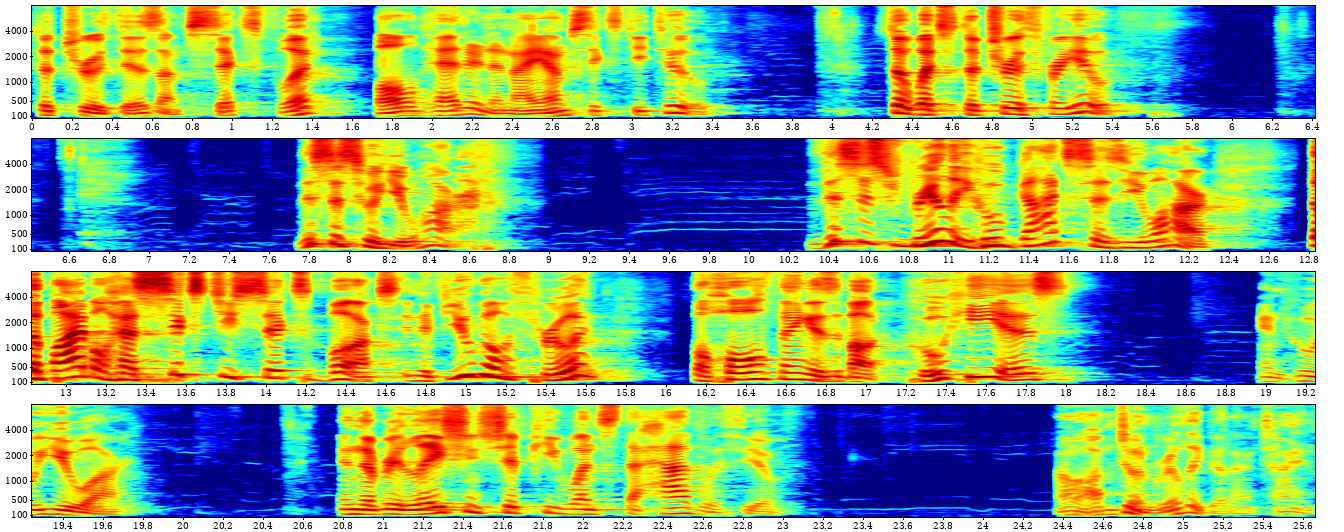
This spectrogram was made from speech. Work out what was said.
The truth is, I'm six foot, bald headed, and I am 62. So, what's the truth for you? This is who you are. This is really who God says you are. The Bible has 66 books, and if you go through it, the whole thing is about who He is and who you are, and the relationship He wants to have with you. Oh, I'm doing really good on time.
